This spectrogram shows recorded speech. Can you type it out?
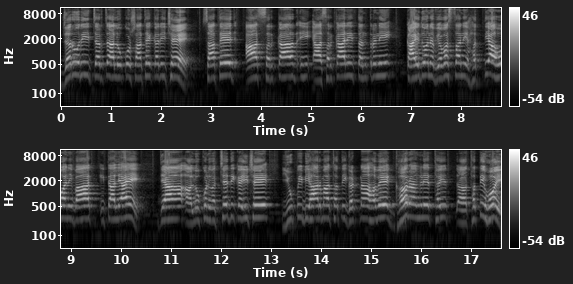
જરૂરી ચર્ચા લોકો સાથે કરી છે. સાથે જ આ સરકારની, આ સરકારી તંત્રની કાયદો અને વ્યવસ્થાની હત્યા હોવાની વાત ઇટાલિયાએ જ્યાં લોકોની વચ્ચેથી કહી છે. યુપી બિહારમાં થતી ઘટના હવે ઘર આંગણે થઈ થતી હોય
